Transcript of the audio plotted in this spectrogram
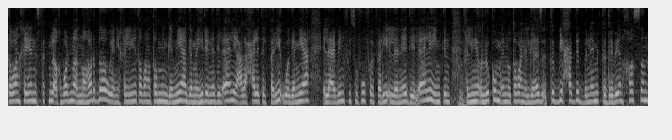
طبعا خلينا نستكمل أخبارنا النهارده ويعني خليني طبعا أطمن جميع جماهير النادي الأهلي على حالة الفريق وجميع اللاعبين في صفوف فريق النادي الأهلي. يمكن خليني أقول لكم إنه طبعا الجهاز الطبي حدد برنامج تدريبيا خاصا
